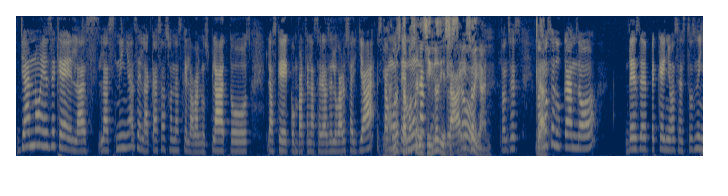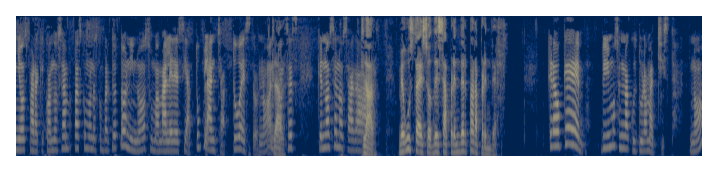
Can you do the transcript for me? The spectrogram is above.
ya no es de que las, las niñas de la casa son las que lavan los platos, las que comparten las tareas del hogar, o sea, ya estamos, no estamos en una el siglo XVI, oigan. Entonces, Claro. vamos educando desde pequeños a estos niños para que cuando sean papás, como nos compartió Tony, ¿no? Su mamá le decía, tú plancha, tú esto, ¿no? Claro. Entonces, que no se nos haga... Claro. Me gusta eso, desaprender para aprender. Creo que vivimos en una cultura machista, ¿no?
